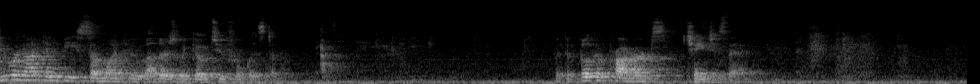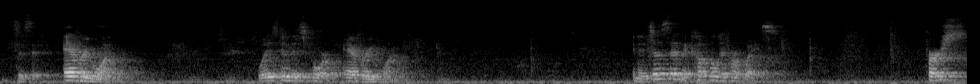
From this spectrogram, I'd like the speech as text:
you are not going to be someone who others would go to for wisdom. But the book of Proverbs changes that. Says that everyone, wisdom is for everyone. And it does that in a couple different ways. First,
